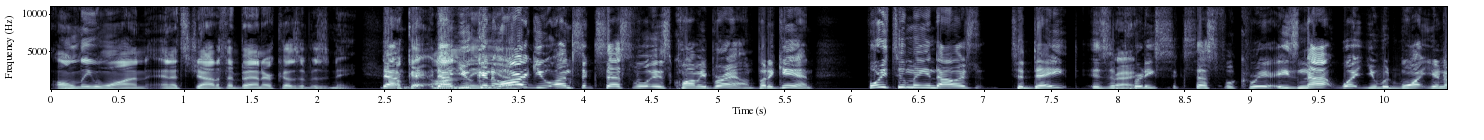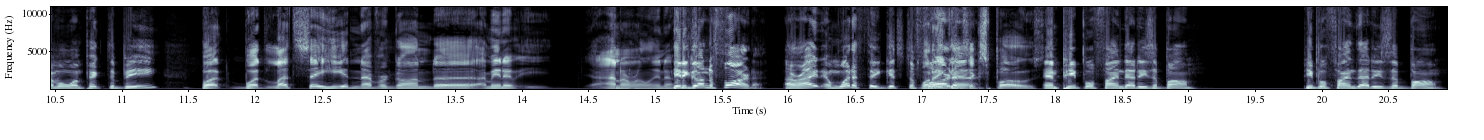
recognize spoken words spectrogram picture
only one, and it's Jonathan Benner because of his knee. Now, okay, now you the, can uh, argue unsuccessful is Kwame Brown. But again, $42 million to date is a Right. pretty successful career. He's not what you would want your number one pick to be. But but let's say he had never gone to. I mean, I don't really know. He'd have gone to Florida, all right? And what if he gets to Florida gets exposed? and people find out he's a bum? People find out he's a bum.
